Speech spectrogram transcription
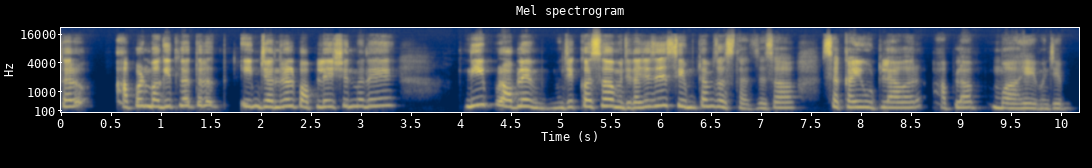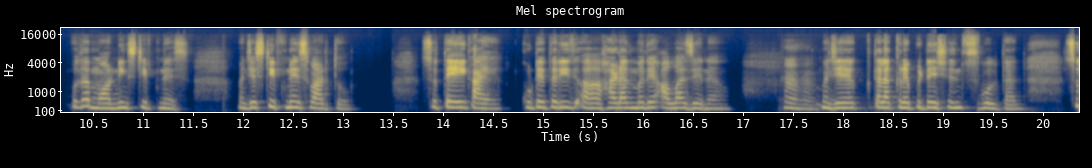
तर आपण बघितलं तर इन जनरल पॉप्युलेशनमध्ये नी प्रॉब्लेम म्हणजे कसं म्हणजे त्याचे जे सिम्प्टम्स असतात, जसं सकाळी उठल्यावर आपलं म हे म्हणजे बोलतात मॉर्निंग स्टिफनेस म्हणजे स्टिफनेस वाढतो. सो ते एक आहे. कुठेतरी अ, हाडांमध्ये आवाज येणं, हां, हां. म्हणजे त्याला क्रेपिटेशन्स बोलतात. सो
